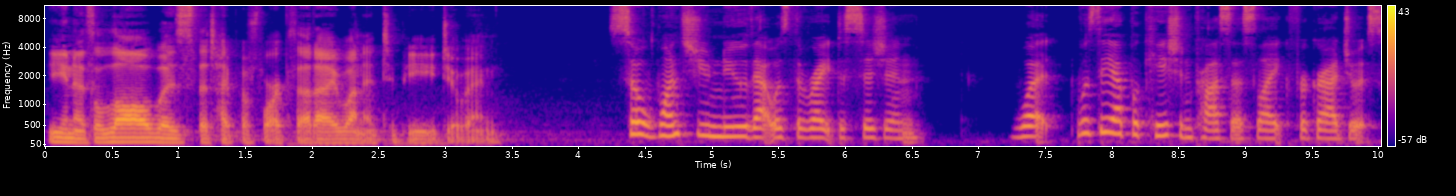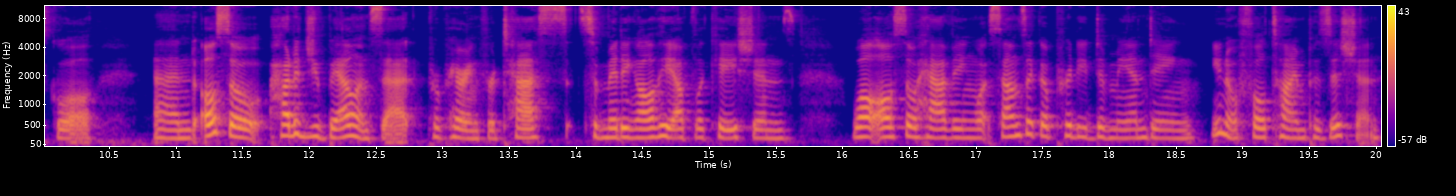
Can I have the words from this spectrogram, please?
you know, the law was the type of work that I wanted to be doing. So once you knew that was the right decision, what was the application process like for graduate school? And also, how did you balance that, preparing for tests, submitting all the applications, while also having what sounds like a pretty demanding, you know, full time position?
